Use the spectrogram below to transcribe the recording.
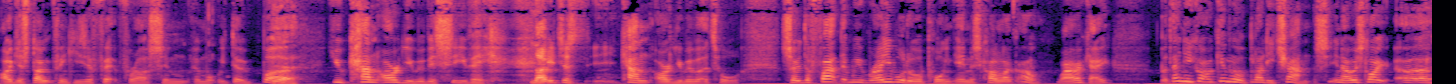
I just don't think he's a fit for us in, in what we do. But Yeah. you can't argue with his CV. No. you just you can't argue with it at all. So the fact that we were able to appoint him is kind of like, oh, wow, okay. But then you got to give him a bloody chance. You know, it's like uh,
